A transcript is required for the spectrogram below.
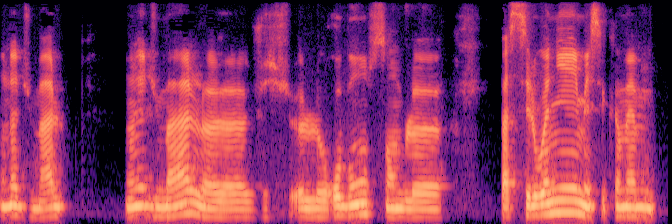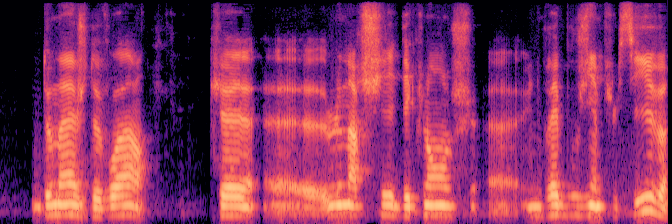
on a du mal. On a du mal. le rebond semble pas s'éloigner, mais c'est quand même dommage de voir que le marché déclenche une vraie bougie impulsive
